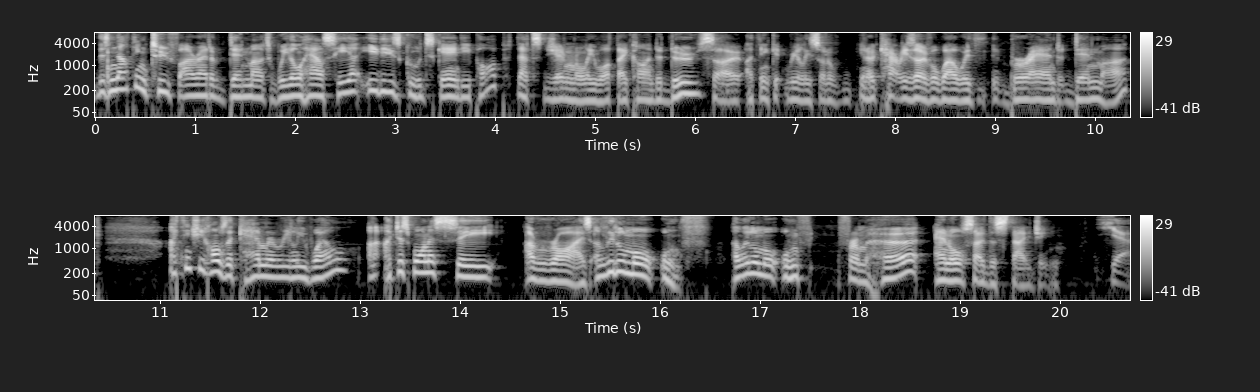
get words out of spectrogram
There's nothing too far out of Denmark's wheelhouse here. It is good Scandi pop. That's generally what they kind of do. So I think it really sort of, you know, carries over well with brand Denmark. I think she holds the camera really well. I, I just want to see a rise, a little more oomph, a little more oomph from her and also the staging. Yeah,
